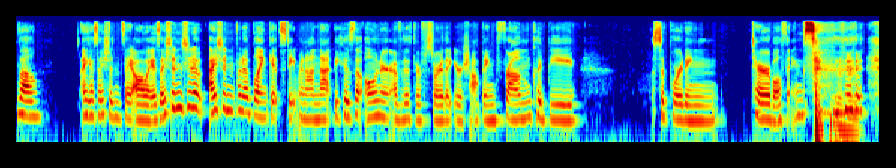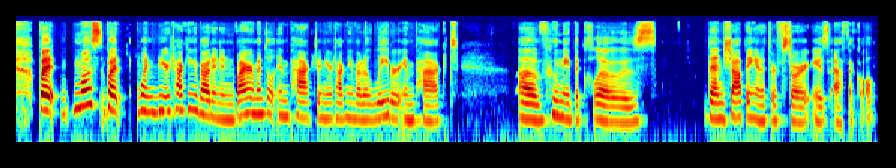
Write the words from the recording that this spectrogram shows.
Well, I guess I shouldn't say always. I shouldn't should I shouldn't put a blanket statement on that because the owner of the thrift store that you're shopping from could be supporting terrible things. Mhm. but most but when you're talking about an environmental impact and you're talking about a labor impact of who made the clothes, then shopping at a thrift store is ethical.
